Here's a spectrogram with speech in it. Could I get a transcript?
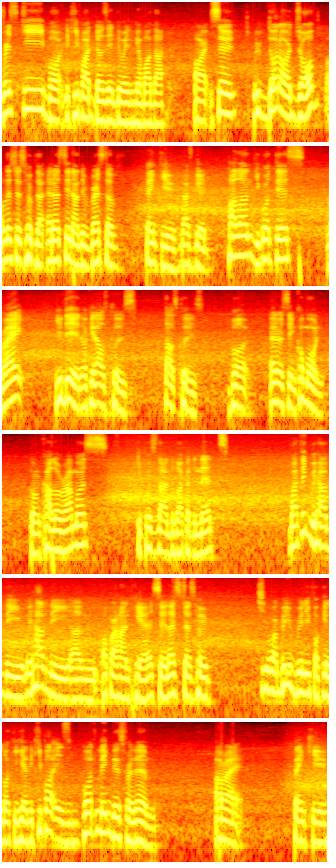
risky, but the keeper doesn't do anything about that. All right, so we've done our job. Let's just hope that Ederson and the rest of... Thank you. That's good. Haaland, you got this, right? You did. Okay, that was close. That was close. But Ederson, come on. Goncalo Ramos. He puts that in the back of the net. But I think we have the we have the um, upper hand here. So let's just hope. We're being really fucking lucky here. The keeper is bottling this for them. All right. Thank you.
